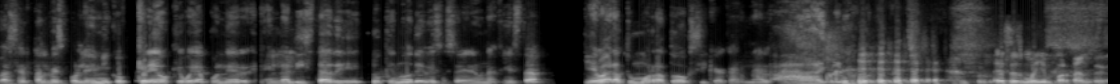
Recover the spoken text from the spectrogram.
va a ser tal vez polémico. Creo que voy a poner en la lista de lo que no debes hacer en una fiesta, llevar a tu morra tóxica, carnal. Ay, Eso es muy importante.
